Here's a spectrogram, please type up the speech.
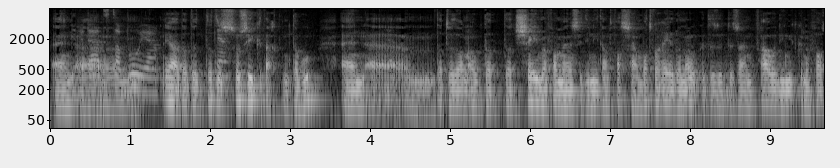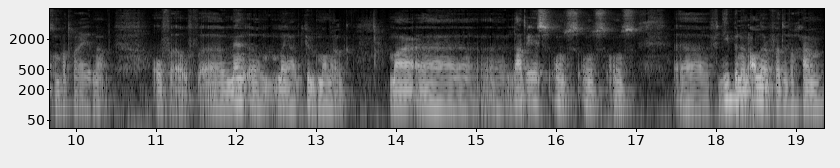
En, Inderdaad, ehm, taboe, ja. Ja, dat, dat is, zo zie ik het echt, een taboe. En uh, dat we dan ook dat, dat shamen van mensen die niet aan het vast zijn, wat voor reden dan ook. Er, er zijn vrouwen die niet kunnen vasten, om wat voor reden dan ook. Of, of uh, men, uh, maar ja, natuurlijk mannen ook. Maar eh, laten we eerst ons, ons, ons verdiepen in een ander voordat we gaan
